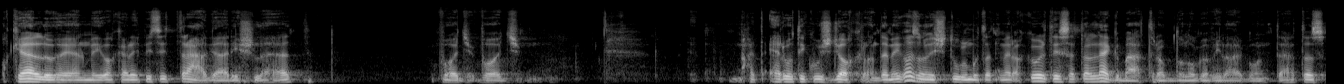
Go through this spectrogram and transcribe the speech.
a kellő helyen még akár egy picit trágár is lehet, vagy, vagy hát erotikus gyakran, de még azon is túlmutat, mert a költészet a legbátrabb dolog a világon. Tehát az,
